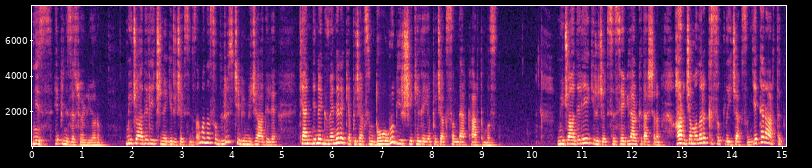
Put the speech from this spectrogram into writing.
Niz hepinize söylüyorum. Mücadele içine gireceksiniz ama nasıl dürüstçe bir mücadele. Kendine güvenerek yapacaksın. Doğru bir şekilde yapacaksın der kartımız. Mücadeleye gireceksin sevgili arkadaşlarım. Harcamaları kısıtlayacaksın. Yeter artık.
